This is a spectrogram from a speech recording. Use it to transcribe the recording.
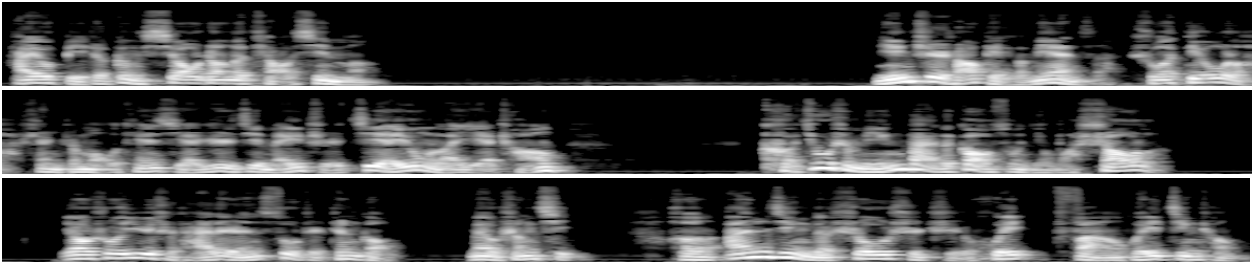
还有比这更嚣张的挑衅吗？您至少给个面子，说丢了，甚至某天写日记没纸借用了也成。可就是明白的告诉你，我烧了。要说御史台的人素质真高，没有生气，很安静的收拾指挥，返回京城，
